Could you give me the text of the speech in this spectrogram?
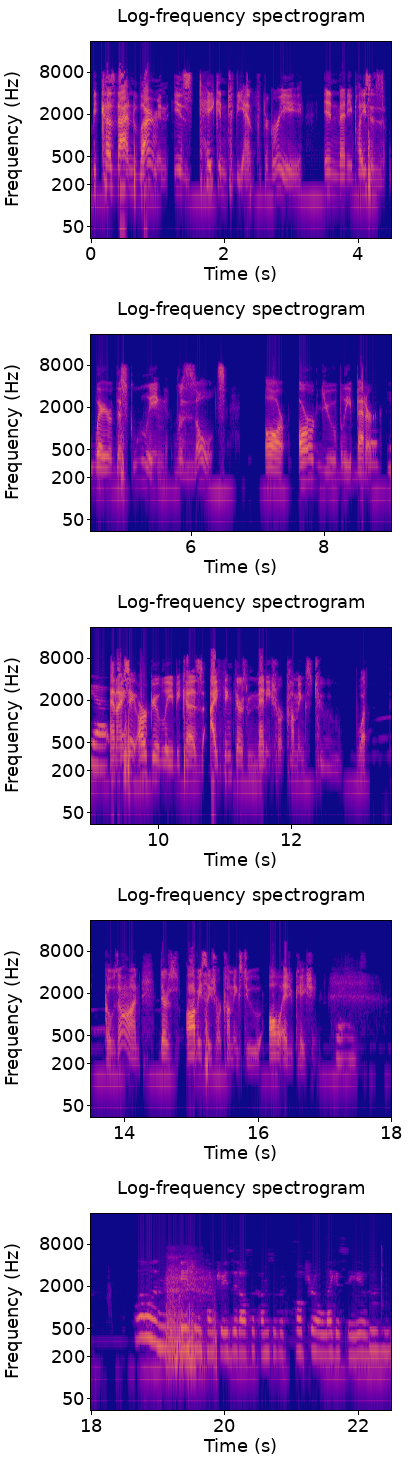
because that environment is taken to the nth degree in many places where the schooling results are arguably better. Yeah. And I say arguably because I think there's many shortcomings to what goes on. There's obviously shortcomings to all education. yeah. Well, in Asian countries, it also comes with a cultural legacy Mm-hmm.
